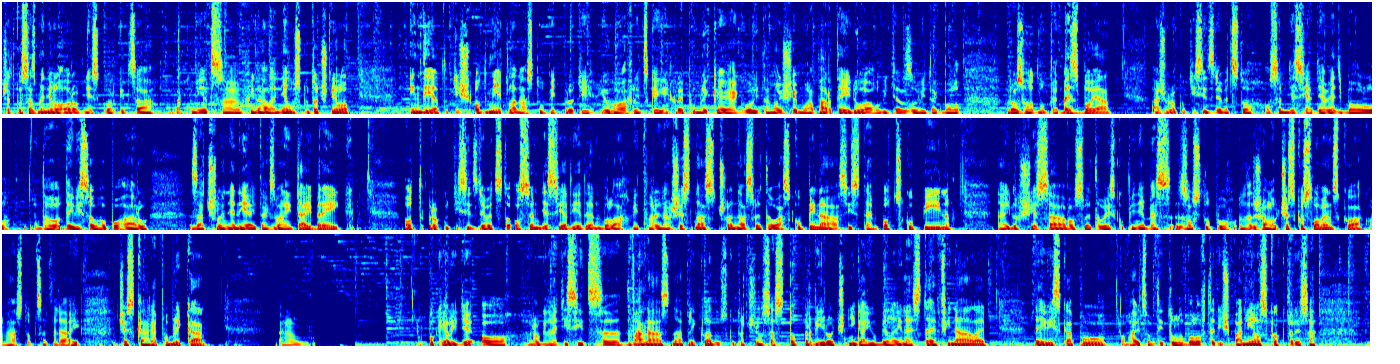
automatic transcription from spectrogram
Všetko sa zmenilo o rok neskôr, keď sa nakoniec v finále neuskutočnilo. India totiž odmietla nastúpiť proti Juhoafrickej republike kvôli tamojšiemu apartheidu a o víťazovi tak bolo rozhodnuté bez boja. Až v roku 1989 bol do Davisovho poháru začlenený aj tzv. tiebreak. Od roku 1981 bola vytvorená 16-členná svetová skupina a systém podskupín. Najdlhšie sa vo svetovej skupine bez zostupu držalo Československo, ako nástupca teda aj Česká republika. Ehm, pokiaľ ide o rok 2012 napríklad, uskutočnil sa 101. ročník a jubilejné sté finále Davis Cupu. Obhajcom titulu bolo vtedy Španielsko, ktoré sa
